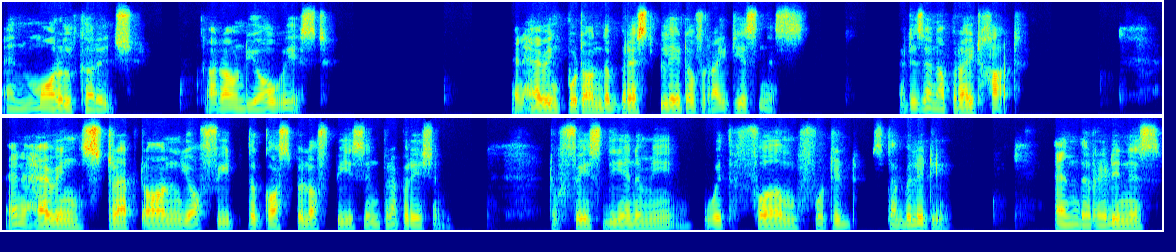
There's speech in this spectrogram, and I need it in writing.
and moral courage around your waist, and having put on the breastplate of righteousness, that is an upright heart, and having strapped on your feet the gospel of peace in preparation, to face the enemy with firm footed stability and the readiness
